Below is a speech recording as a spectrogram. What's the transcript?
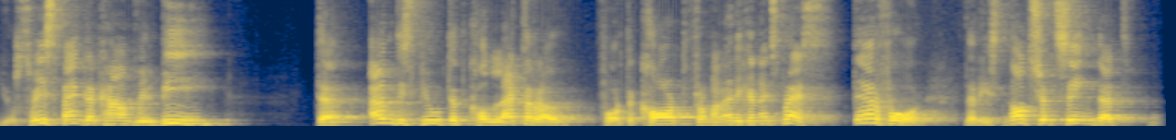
Your Swiss bank account will be the undisputed collateral for the card from American Express. Therefore, there is not such thing that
